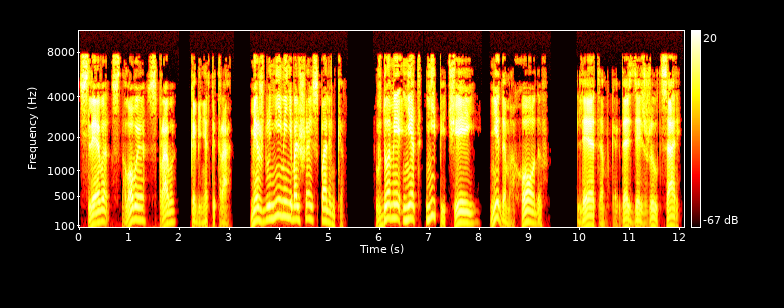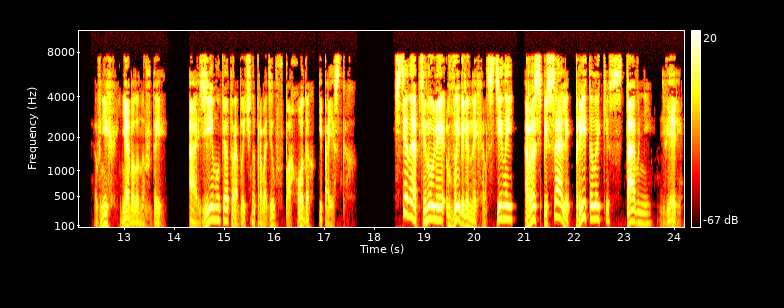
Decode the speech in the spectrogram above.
Слева — столовая, справа — кабинет Петра. Между ними небольшая спаленка. В доме нет ни печей, ни дымоходов. Летом, когда здесь жил царь, в них не было нужды, а зиму Петр обычно проводил в походах и поездках. Стены обтянули выбеленной холстиной, расписали притолоки, ставни, двери.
